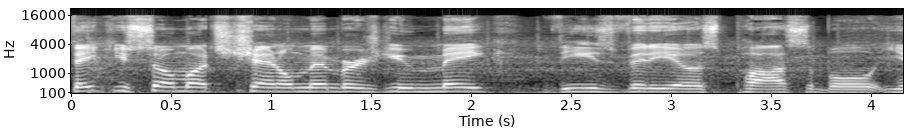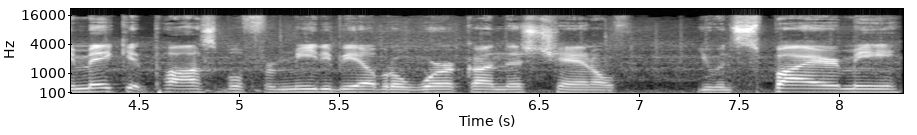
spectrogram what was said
Thank you so much, channel members. You make these videos possible. You make it possible for me to be able to work on this channel. You inspire me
